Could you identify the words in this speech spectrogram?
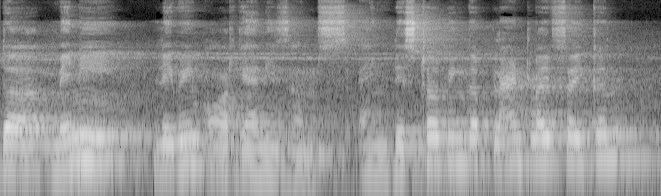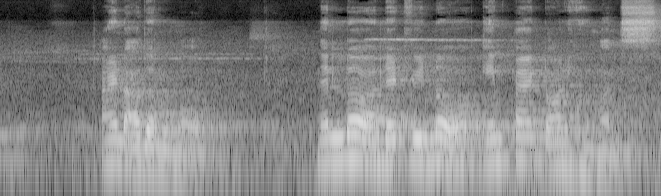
the many living organisms and disturbing the plant life cycle and other more. Then let we know impact on humans.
